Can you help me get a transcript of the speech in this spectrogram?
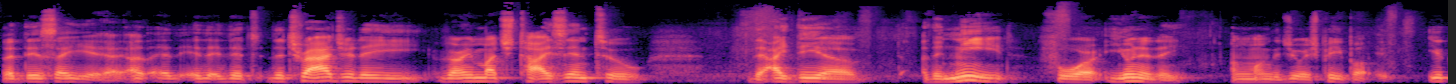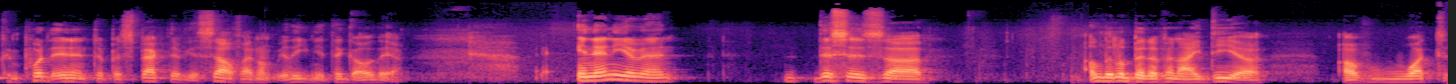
That there's a, uh, it, the tragedy very much ties into the idea of the need for unity among the Jewish people. You can put it into perspective yourself. I don't really need to go there. In any event, this is uh, a little bit of an idea of what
